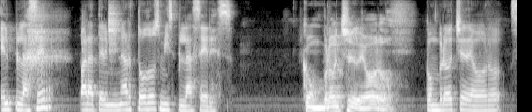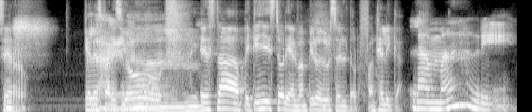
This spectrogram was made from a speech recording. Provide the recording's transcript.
el placer para terminar todos mis placeres. Con broche de oro. Con broche de oro cerro. ¿Qué les pareció esta pequeña historia del vampiro de Dulceldorf, Angélica? La madre.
